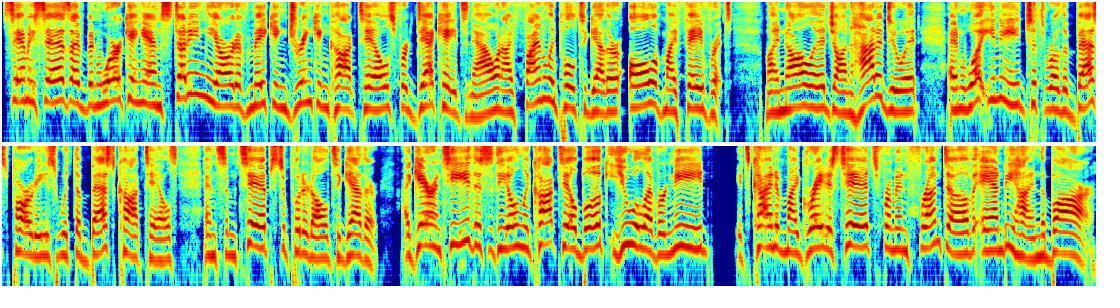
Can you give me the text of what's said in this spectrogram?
Sammy says, I've been working and studying the art of making drinking cocktails for decades now, and I finally pulled together all of my favorites, my knowledge on how to do it, and what you need to throw the best parties with the best cocktails, and some tips to put it all together. I guarantee this is the only cocktail book you will ever need. It's kind of my greatest hits from in front of and behind the bar.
